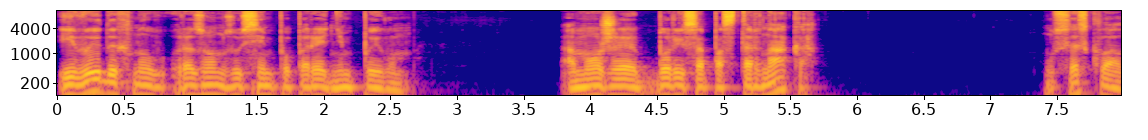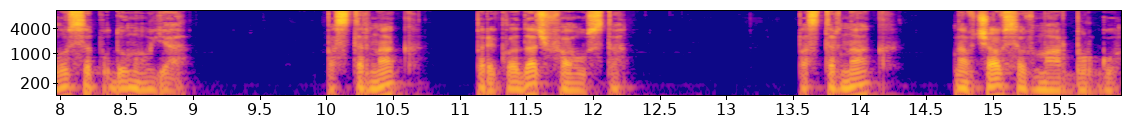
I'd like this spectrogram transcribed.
і видихнув разом з усім попереднім пивом. А може, Бориса Пастернака? Усе склалося, подумав я. Пастернак перекладач Фауста. Пастернак навчався в Марбургу.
